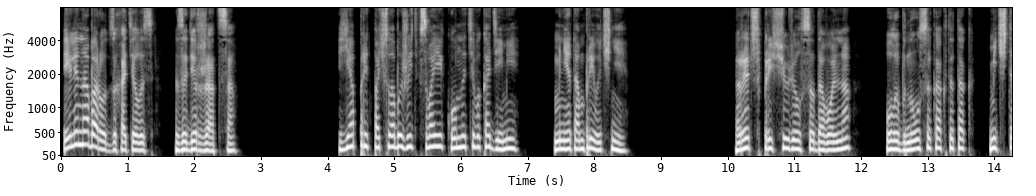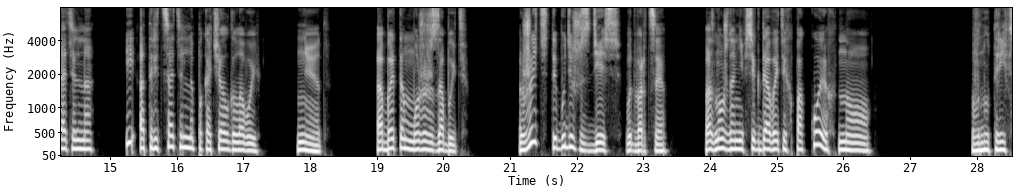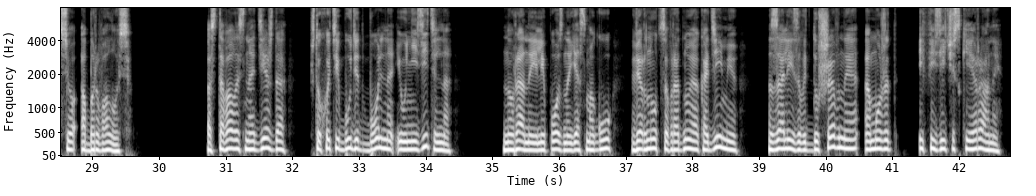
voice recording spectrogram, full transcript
«Или наоборот захотелось задержаться?» «Я предпочла бы жить в своей комнате в академии. Мне там привычнее». Редж прищурился довольно, улыбнулся как-то так мечтательно и отрицательно покачал головой. «Нет, об этом можешь забыть. Жить ты будешь здесь, во дворце. Возможно, не всегда в этих покоях, но...» Внутри все оборвалось. Оставалась надежда, что хоть и будет больно и унизительно, но рано или поздно я смогу вернуться в родную академию, зализывать душевные, а может и физические раны.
